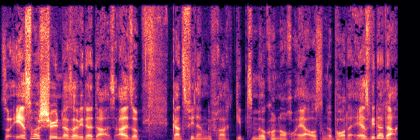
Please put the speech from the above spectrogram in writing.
So, erstmal schön, dass er wieder da ist. Also, ganz viele haben gefragt, gibt's Mirko noch, euer Außenreporter? Er ist wieder da.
